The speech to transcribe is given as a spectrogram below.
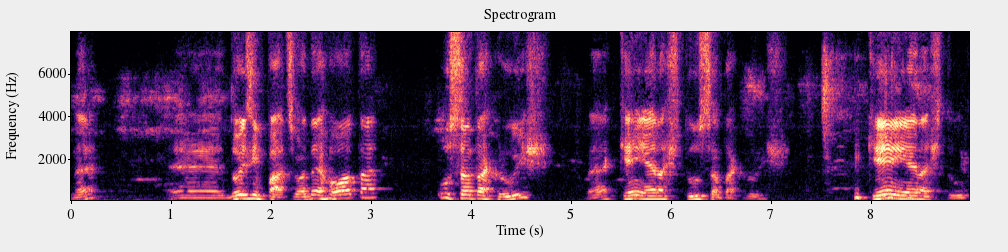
né? É, dois empates e uma derrota. O Santa Cruz, né? Quem eras tu, Santa Cruz? Quem eras tu?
